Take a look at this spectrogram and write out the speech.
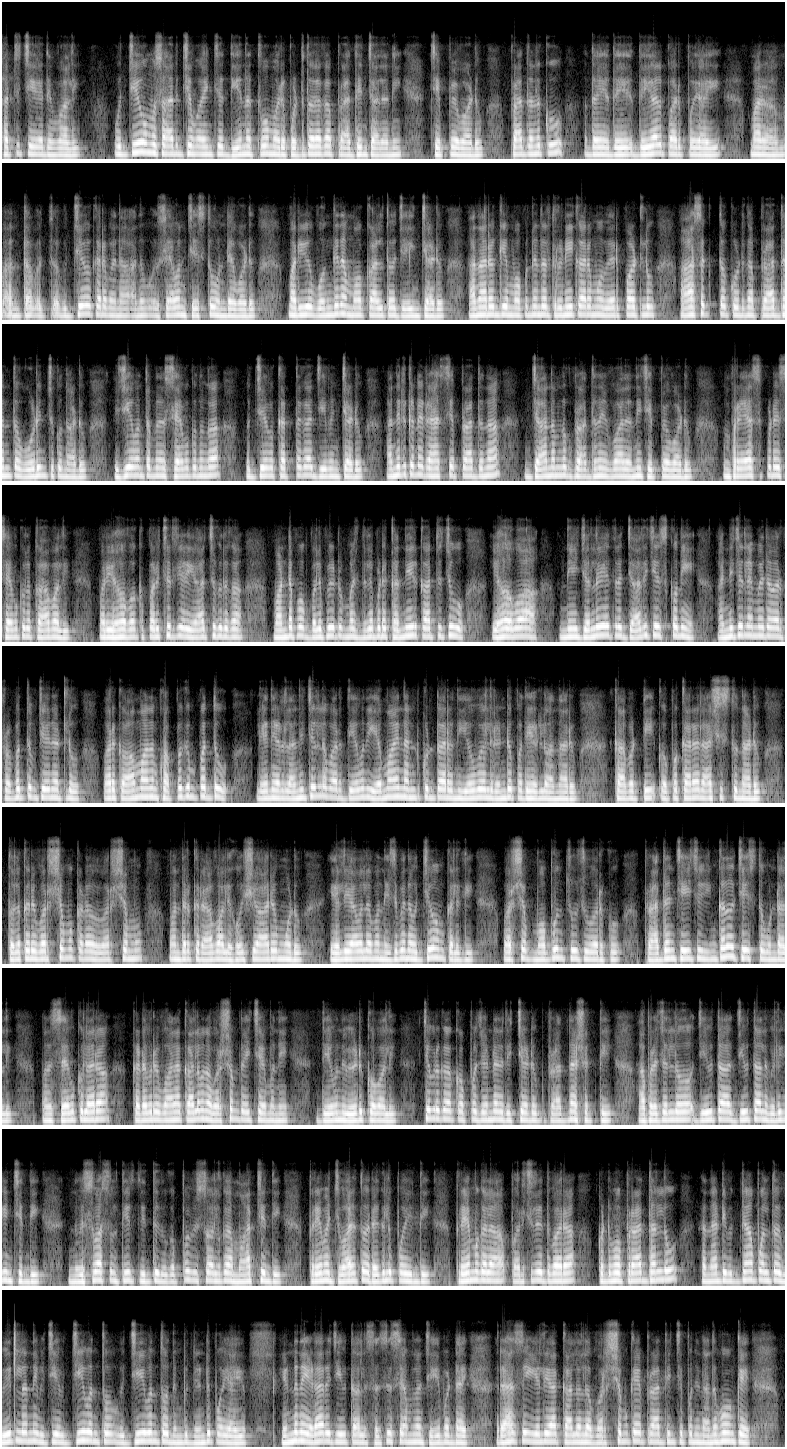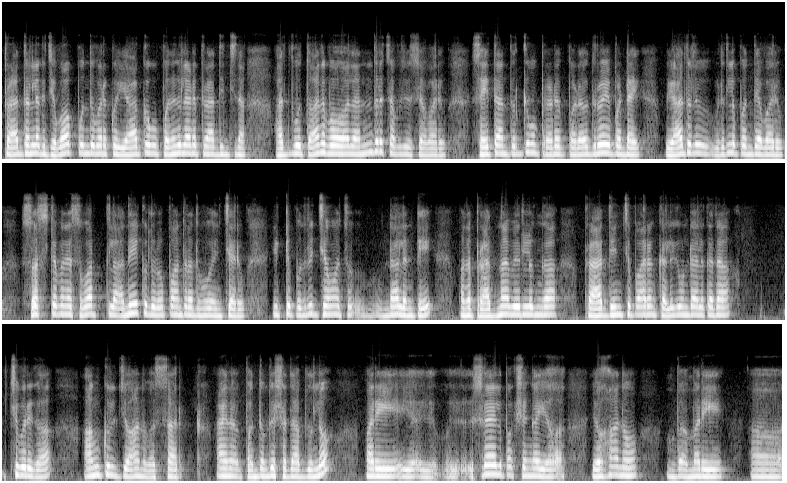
ఖర్చు చేయనివ్వాలి. ఉద్యోగము సారథ్యం వహించే దీనత్వం మరియు పట్టుదలగా ప్రార్థించాలని చెప్పేవాడు. ప్రార్థనకు దయ దయ దెయ్యాలు పారిపోయాయి. మన అంత ఉద్యోగకరమైన అను సేవను చేస్తూ ఉండేవాడు. మరియు వంగిన మోకాళ్ళతో జయించాడు. అనారోగ్యం ఉపనిందలు తృణీకారము వేర్పాట్లు ఆసక్తితో కూడిన ప్రార్థనతో ఓడించుకున్నాడు. విజయవంతమైన సేవకునుగా ఉద్యోగకర్తగా జీవించాడు. అన్నిటికంటే రహస్య ప్రార్థన జానములకు ప్రార్థన ఇవ్వాలని చెప్పేవాడు. ప్రయాసపడే సేవకులు కావాలి. మరి యహోవాకు పరిచర్య యాచకులుగా మండపం బలిపీఠం మధ్య నిలబడే కన్నీరు కార్చుచు యహోవా నీ జనుల జాలి చేసుకొని అన్ని జనుల మీద వారు ప్రభుత్వం చేయనట్లు వారికి అవమానం అప్పగింపద్దు. లేని అన్ని జనులు వారి దేవుని ఏమాయని అనుకుంటారని యోవేలు రెండు పదిహేడులో అన్నారు. కాబట్టి గొప్ప కార్యాలు ఆశిస్తున్నాడు. తొలకరి వర్షము కడ వర్షము అందరికి రావాలి. హోషి ఆరు మూడు. ఏలియావలో నిజమైన ఉద్యోగం కలిగి వర్షం మబ్బును చూచు వరకు ప్రార్థన చేయించు ఇంకనూ చేస్తూ ఉండాలి. మన సేవకులారా కడవరి వానాకాలమున వర్షం దయచేయమని దేవుని వేడుకోవాలి. చివరిగా గొప్ప జెండాను ఇచ్చాడు ప్రార్థనా శక్తి ఆ ప్రజల్లో జీవిత జీవితాలను వెలిగించింది. విశ్వాసులు తీర్చిదిద్దు గొప్ప విశ్వాసులుగా మార్చింది. ప్రేమ జ్వాలతో రగిలిపోయింది. ప్రేమ గల పరిచర్య ద్వారా కుటుంబ ప్రార్థనలు నాటి విజ్ఞాపనలతో వీటిలన్నీ విజయ జీవంతో జీవంతో నింపి నిండిపోయాయి. ఎండిన ఎడారి జీవితాలు సస్యశ్యామలం చేయబడ్డాయి. రహస్య ఏలియా కాలంలో వర్షంకే ప్రార్థించి పొందిన అనుభవంకే ప్రార్థనలకు జవాబు పొందు వరకు యాకోబు పనుగులాడి ప్రార్థించిన అద్భుత అనుభవాలు అందరూ చూసేవారు. సైతాన్ దుర్గము పడ పడద్రోయబడ్డాయి. వ్యాధులు విడుదల పొందేవారు. స్పష్టమైన సువార్తలు అనేకులు రూపాంతరం అనుభవించారు. ఇట్టి పునరుద్యమం ఉండాలంటే మన ప్రార్థనా వీరులంగా ప్రార్థించే భారం కలిగి ఉండాలి కదా. చివరిగా అంకుల్ జాన్ వస్సార్ ఆయన పంతొమ్మిదో శతాబ్దంలో మరి ఇస్రాయేల్ పక్షంగా యోహాను మరి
